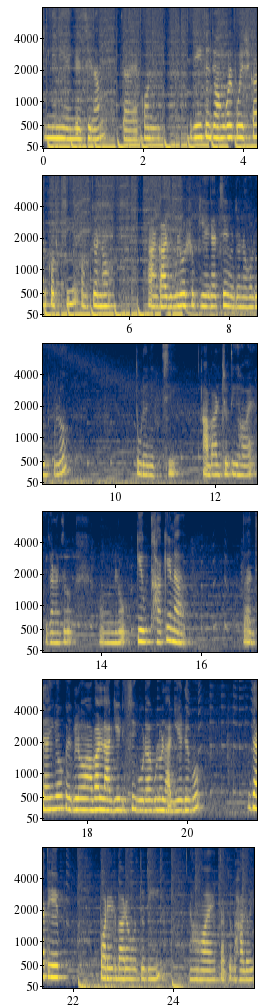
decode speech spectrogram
কিনে নিয়ে গেছিলাম। তা এখন যেহেতু জঙ্গল পরিষ্কার করছি, ওর জন্য আর গাছগুলোও শুকিয়ে গেছে, ওর জন্য হলুদগুলো তুলে নিচ্ছি। আবার যদি হয়, এখানে তো লোক কেউ থাকে না। তা যাই হোক, এগুলো আবার লাগিয়ে দিচ্ছি, গোড়াগুলো লাগিয়ে দেব। যাতে পরের বারও যদি হয়, তাতে ভালোই।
